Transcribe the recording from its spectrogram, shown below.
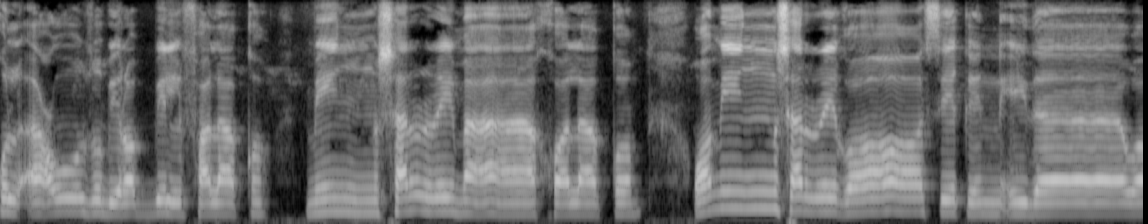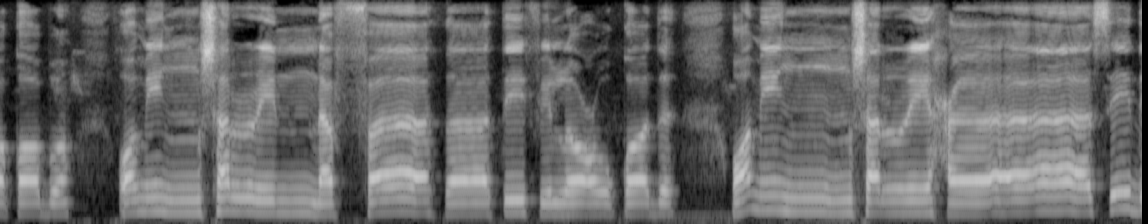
কুল আউযু বিরাব্বিল ফালাক মিন শাররি মা খলাক ومن شر غاسق إذا وقب ومن شر النفاثات في العقد ومن شر حاسد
